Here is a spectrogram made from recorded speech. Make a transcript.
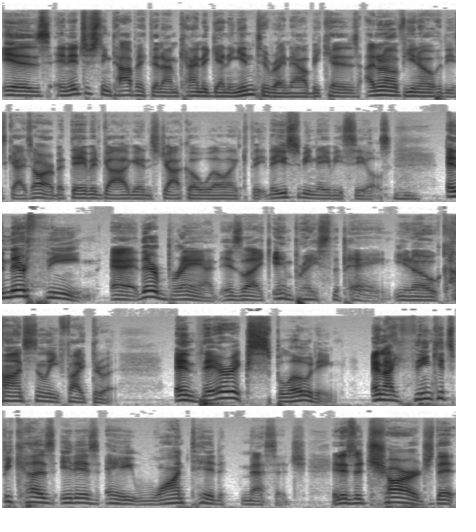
is an interesting topic that I'm kind of getting into right now because I don't know if you know who these guys are, but David Goggins, Jocko Willink, they, they used to be Navy SEALs. Mm-hmm. And their theme, uh, their brand is like embrace the pain, you know, constantly fight through it. And they're exploding. And I think it's because it is a wanted message. It is a charge that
